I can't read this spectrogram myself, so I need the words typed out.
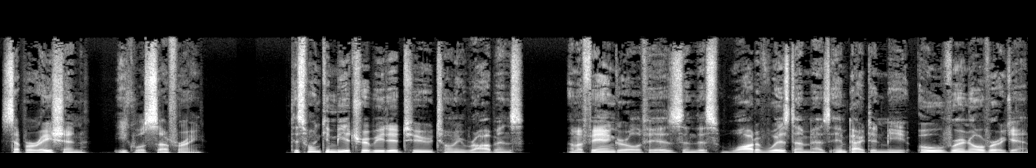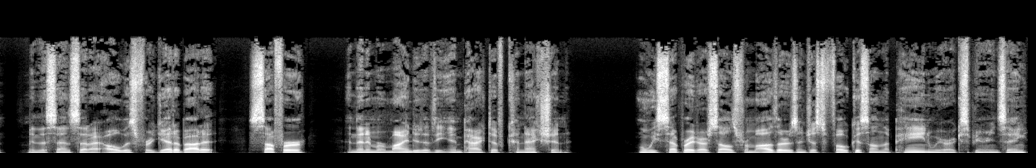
separation equals suffering. This one can be attributed to Tony Robbins. I'm a fangirl of his, and this wad of wisdom has impacted me over and over again in the sense that I always forget about it, suffer, and then am reminded of the impact of connection. When we separate ourselves from others and just focus on the pain we are experiencing,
